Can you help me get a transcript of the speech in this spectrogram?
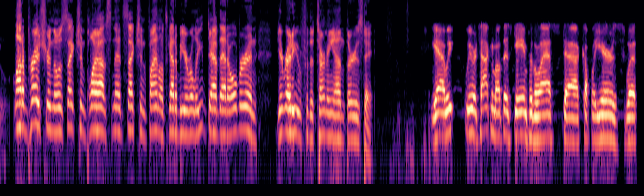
a lot of pressure in those section playoffs and that section final. It's got to be a relief to have that over and get ready for the tourney on Thursday. Yeah, we we were talking about this game for the last uh, couple of years with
